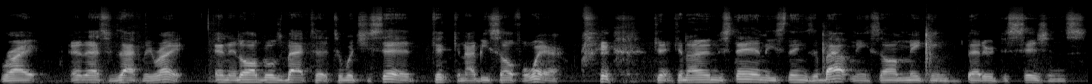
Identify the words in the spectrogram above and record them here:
Right. And that's exactly right. And it all goes back to, to what you said. Can, can I be self aware? can, can I understand these things about me so I'm making better decisions?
